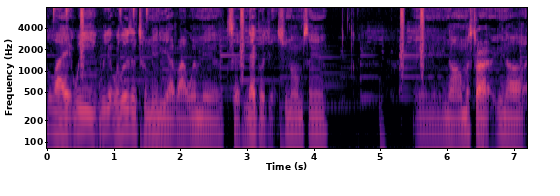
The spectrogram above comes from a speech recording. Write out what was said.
like we we we're losing too many of our women to negligence. You know what I'm saying? And you know I'm gonna start. You know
